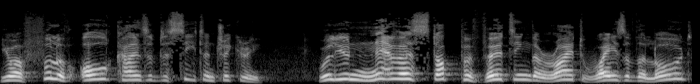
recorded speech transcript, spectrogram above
You are full of all kinds of deceit and trickery. Will you never stop perverting the right ways of the Lord?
